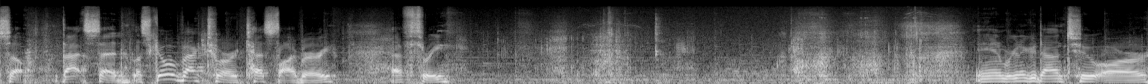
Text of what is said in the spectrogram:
So that said, let's go back to our test library, F3. And we're going to go down to our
